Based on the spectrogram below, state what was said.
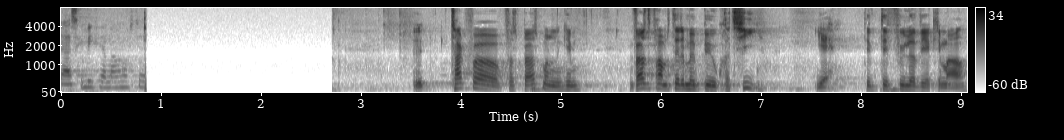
Ja, skal vi ikke have Magnus tak for, for spørgsmålet, Kim. Men Først og fremmest det der med byråkrati. Ja, det, det fylder virkelig meget.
